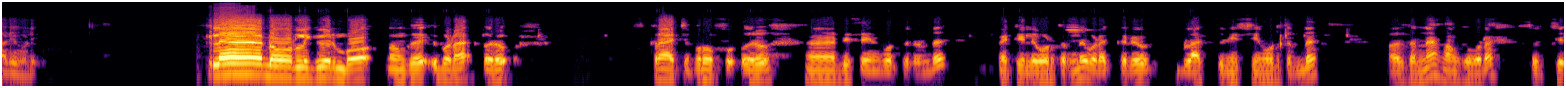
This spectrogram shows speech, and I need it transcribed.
അടിപൊളി. ബാക്കിലെ ഡോറിലേക്ക് വരുമ്പോൾ നമുക്ക് ഇവിടെ ഒരു സ്ക്രാച്ച് പ്രൂഫ് ഒരു ഡിസൈൻ കൊടുത്തിട്ടുണ്ട്. മെറ്റീരിയൽ കൊടുത്തിട്ടുണ്ട്. ഇവിടെ ഒരു ബ്ലാക്ക് ഫിനിഷിങ് കൊടുത്തിട്ടുണ്ട്. അതുപോലെ തന്നെ നമുക്ക് ഇവിടെ സ്വിച്ച്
